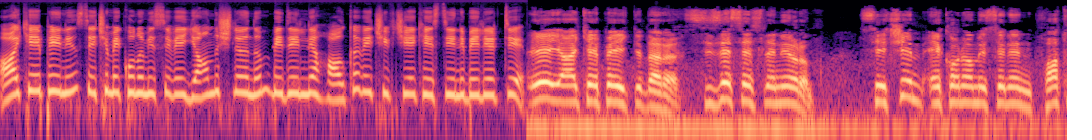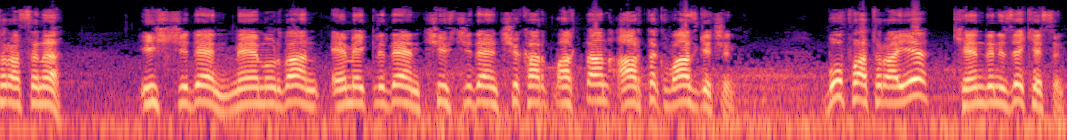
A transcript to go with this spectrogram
AKP'nin seçim ekonomisi ve yanlışlığının bedelini halka ve çiftçiye kestiğini belirtti. Ey AKP iktidarı size sesleniyorum. Seçim ekonomisinin faturasını işçiden, memurdan, emekliden, çiftçiden çıkartmaktan artık vazgeçin. Bu faturayı kendinize kesin.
